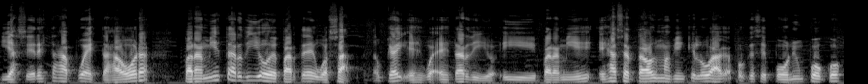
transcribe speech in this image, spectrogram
Y hacer estas apuestas ahora, para mí es tardío de parte de WhatsApp, ¿ok? Es, tardío. Y para mí es acertado más bien que lo haga porque se pone un poco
